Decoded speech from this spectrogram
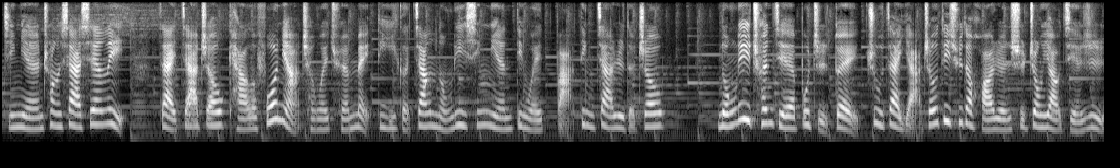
今年创下先例，在加州 California 成为全美第一个将农历新年定为法定假日的州。农历春节不只对住在亚洲地区的华人是重要节日，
